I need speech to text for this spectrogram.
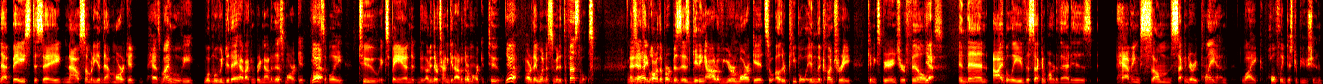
that base to say now somebody in that market has my movie. What movie do they have I can bring down to this market Yeah. possibly to expand? I mean, they're trying to get out of their market too. Yeah. Or they wouldn't have submitted to festivals. And I think part of the purpose is getting out of your market so other people in the country can experience your film. Yes. And then I believe the second part of that is having some secondary plan, like hopefully distribution,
